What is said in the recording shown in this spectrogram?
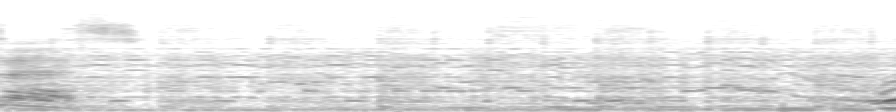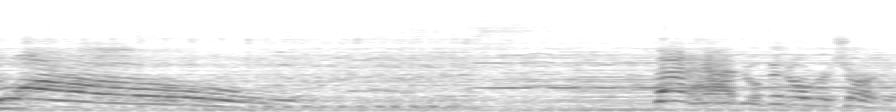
Jesus! Whoa! That had to have been overcharted.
